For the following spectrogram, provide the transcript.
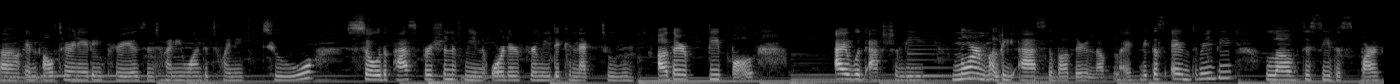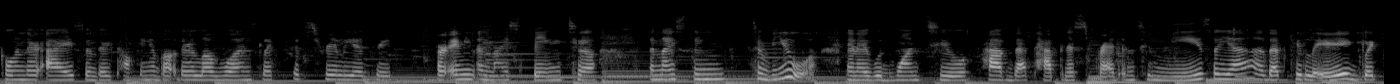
uh, in alternating periods in 21 to 22 so the past version of me in order for me to connect to other people I would actually normally ask about their love life because I'd really love to see the sparkle in their eyes when they're talking about their loved ones. Like it's really a great, or I mean, a nice thing to, a nice thing to view and I would want to have that happiness spread into me. So yeah, that kilig, like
